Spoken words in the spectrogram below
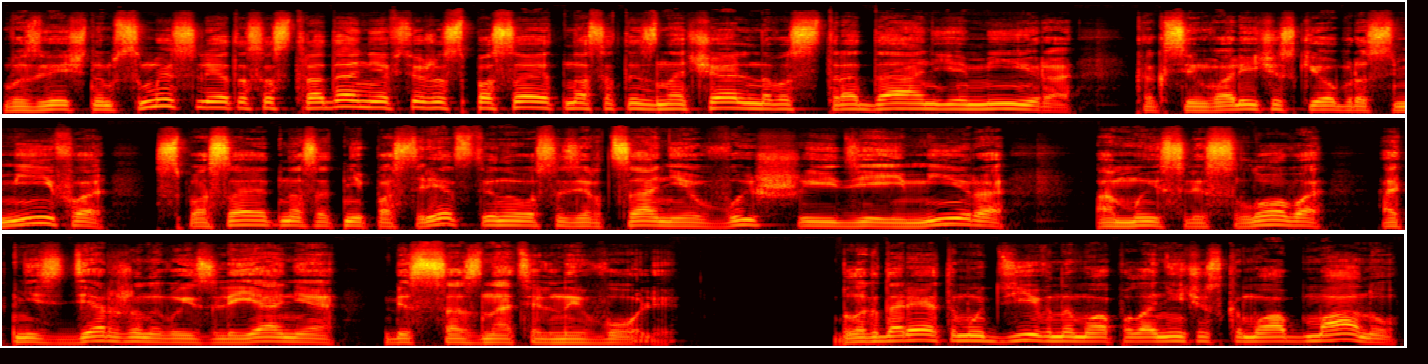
в извечном смысле это сострадание все же спасает нас от изначального страдания мира, как символический образ мифа спасает нас от непосредственного созерцания высшей идеи мира, а мысли слова от несдержанного излияния бессознательной воли. Благодаря этому дивному аполлоническому обману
